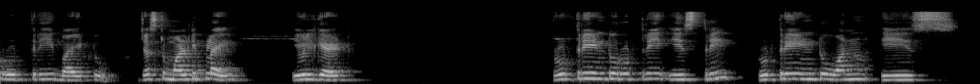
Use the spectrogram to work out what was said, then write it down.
root 3 by 2. Just multiply, you will get root 3 into root 3 is 3. Root 3 into 1 is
